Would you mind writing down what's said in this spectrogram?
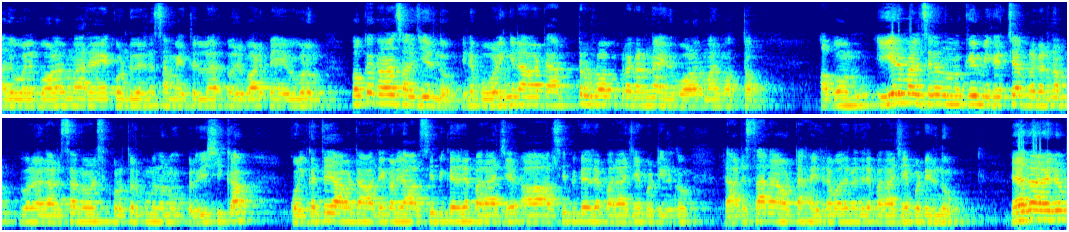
അതുപോലെ ബോളർമാരെ കൊണ്ടുവരുന്ന സമയത്തുള്ള ഒരുപാട് പേവുകളും ഒക്കെ കാണാൻ സാധിച്ചിരുന്നു. പിന്നെ ബോളിങ്ങിലാവട്ടെ അട്ടർ ഫ്ലോപ്പ് പ്രകടനമായിരുന്നു ബോളർമാർ മൊത്തം. അപ്പം ഈ ഒരു മത്സരം നമുക്ക് മികച്ച പ്രകടനം രാജസ്ഥാൻ റോയൽസ് പുറത്തെടുക്കുമ്പോൾ നമുക്ക് പ്രതീക്ഷിക്കാം. കൊൽക്കത്തയാവട്ടെ ആദ്യ കളി ആർ സി ബിക്കെതിരെ പരാജയ ആർ സി ബിക്കെതിരെ പരാജയപ്പെട്ടിരുന്നു. രാജസ്ഥാനാവട്ടെ ഹൈദരാബാദിനെതിരെ പരാജയപ്പെട്ടിരുന്നു. ഏതായാലും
